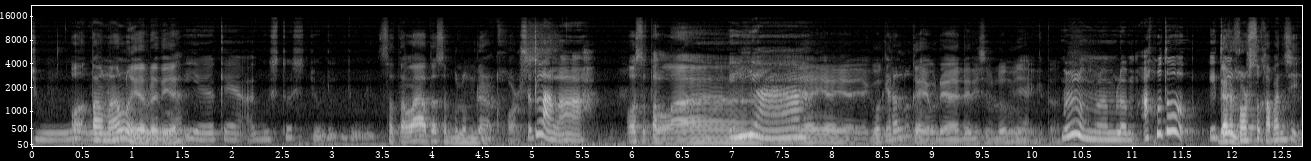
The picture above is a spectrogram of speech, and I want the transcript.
ju Oh, tahun lalu ya berarti ya? iya kayak Agustus Juli Juli Setelah atau sebelum Dark Horse? setelah lah Oh, setelah. Iya. Iya, iya, iya. Ya. Gue kira lu kayak udah dari sebelumnya gitu. belum belum belum aku tuh itu Dark Horse tuh kapan sih?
